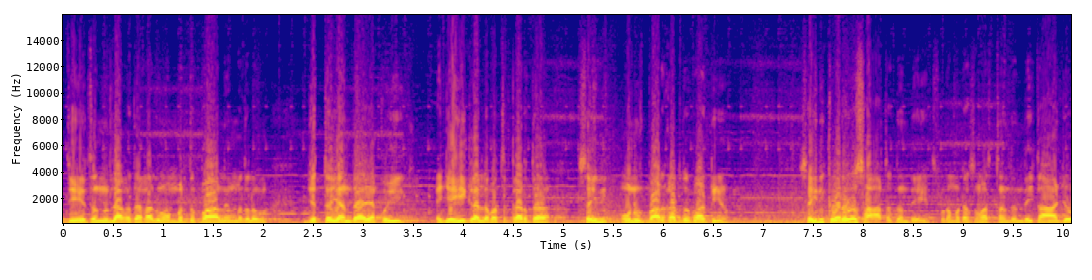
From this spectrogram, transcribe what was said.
ਜੇ ਤੁਹਾਨੂੰ ਲੱਗਦਾ ਕੱਲ ਨੂੰ ਅੰਮ੍ਰਿਤਪਾਲ ਮਤਲਬ ਜਿੱਤ ਜਾਂਦਾ ਜਾਂ ਕੋਈ ਅਜਿਹੀ ਗੱਲਬਾਤ ਕਰਦਾ, ਸਹੀ ਨਹੀਂ, ਉਹਨੂੰ ਬਾਹਰ ਕੱਢ ਦਿਓ ਪਾਰਟੀਆਂ। ਸਹੀ ਨਹੀਂ ਇੱਕ ਵਾਰ ਉਹਦਾ ਸਾਥ ਦਿੰਦੇ ਥੋੜਾ ਮੋਟਾ ਸਮਰਥਨ ਦਿੰਦੇ ਤਾਂ ਜੋ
